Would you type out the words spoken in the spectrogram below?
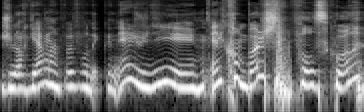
je le regarde un peu pour déconner. Je lui dis Et, le Cambodge, tu penses quoi?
